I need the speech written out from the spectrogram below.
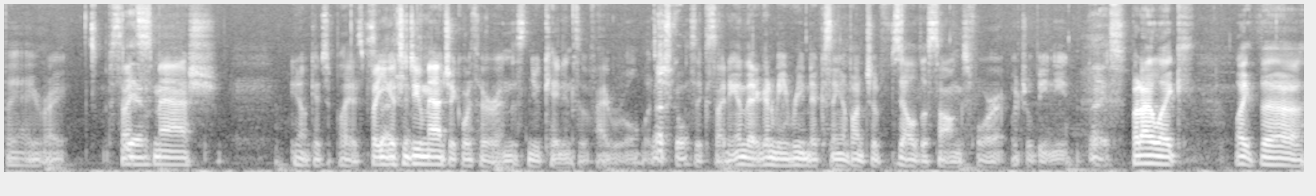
But yeah, you're right. Besides Yeah. Smash, you don't get to play as, but you get to do magic with her in this new Cadence of Hyrule, which That's cool. is exciting. And they're going to be remixing a bunch of Zelda songs for it, which will be neat. Nice. But I like like the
